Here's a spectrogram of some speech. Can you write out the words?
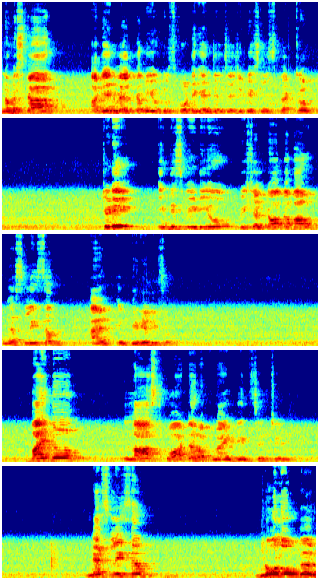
नमस्कार। Again welcome you to sporting angels educational spectrum today in this video we shall talk about nationalism and imperialism by the last quarter of nineteen century nationalism no longer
